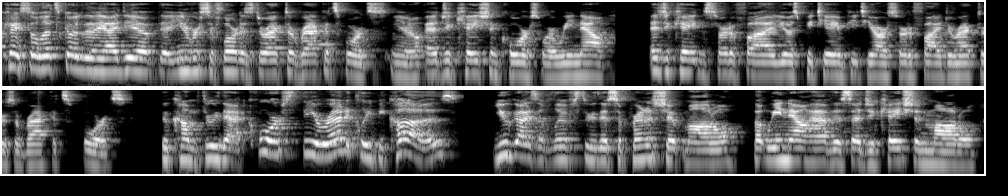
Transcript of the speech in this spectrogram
okay, so let's go to the idea of the University of Florida's Director of Racket Sports, you know, education course where we now educate and certify USPTA and PTR certified directors of racket sports who come through that course theoretically because you guys have lived through this apprenticeship model, but we now have this education model.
